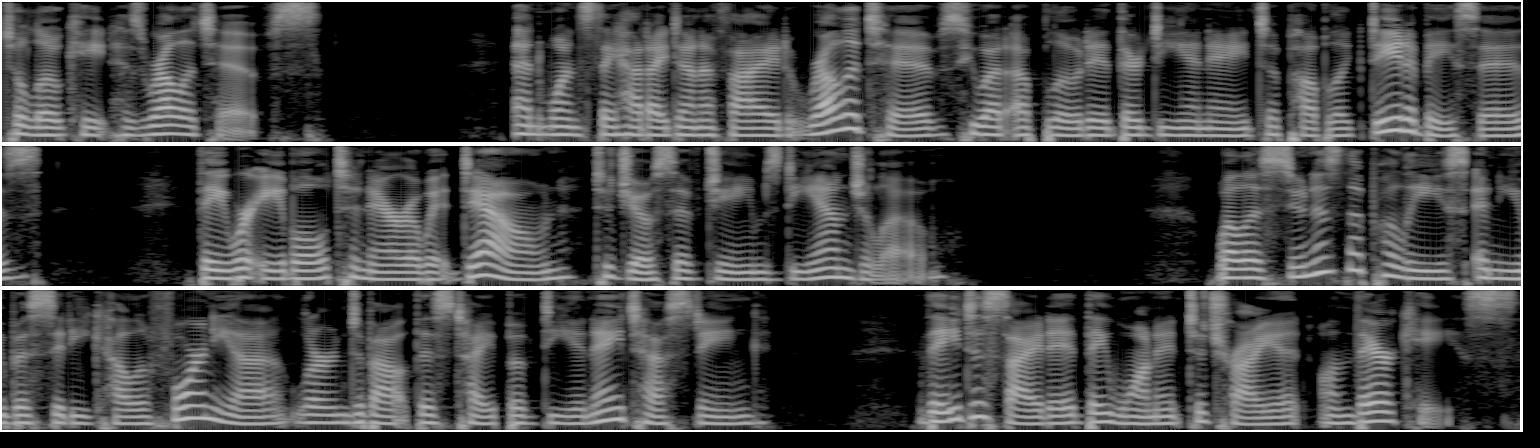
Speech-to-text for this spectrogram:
to locate his relatives. And once they had identified relatives who had uploaded their DNA to public databases, they were able to narrow it down to Joseph James DeAngelo. Well, as soon as the police in Yuba City, California learned about this type of DNA testing, they decided they wanted to try it on their case.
